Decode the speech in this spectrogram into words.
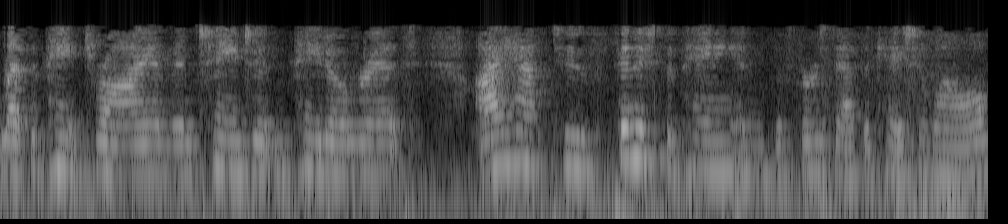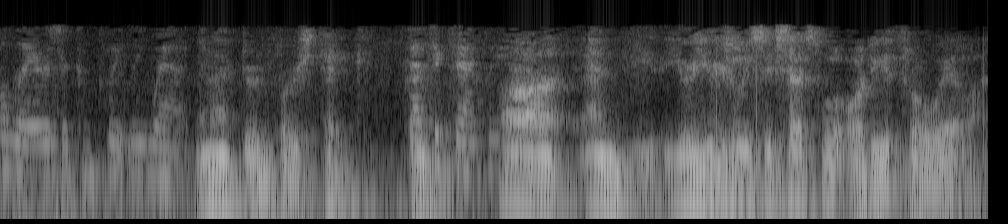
let the paint dry and then change it and paint over it. I have to finish the painting in the first application while all the layers are completely wet. An actor in first take. That's exactly uh, it. And you're usually successful, or do you throw away a lot?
